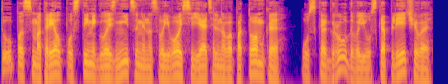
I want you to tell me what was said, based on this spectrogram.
тупо смотрел пустыми глазницами на своего сиятельного потомка, узкогрудого и узкоплечего,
